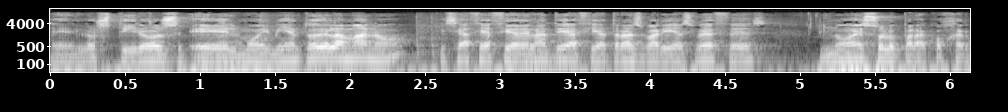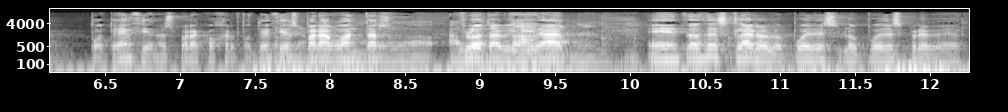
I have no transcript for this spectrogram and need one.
En los tiros, el movimiento de la mano, que se hace hacia adelante y hacia atrás varias veces, no es solo para coger potencia, no es para coger potencia, es para aguantar flotabilidad. Entonces, claro, lo puedes, lo puedes prever.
